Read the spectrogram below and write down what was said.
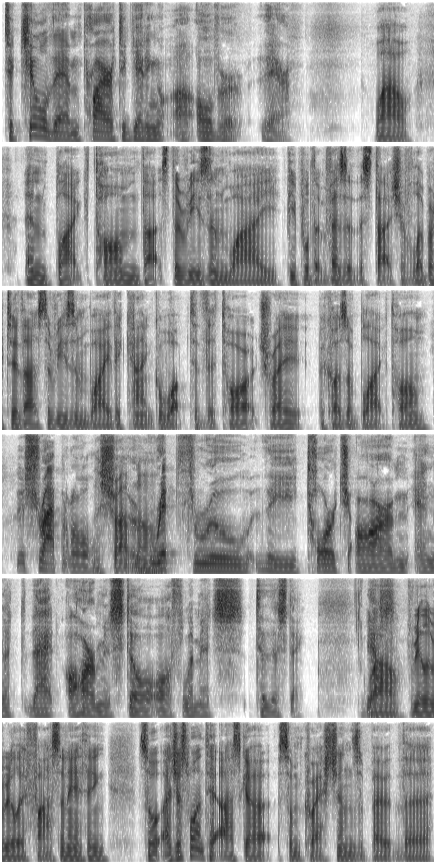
to kill them prior to getting uh, over there. Wow. And Black Tom, that's the reason why people that visit the Statue of Liberty, that's the reason why they can't go up to the torch, right? Because of Black Tom. The shrapnel, the shrapnel. ripped through the torch arm, and the, that arm is still off limits to this day. Yes. Wow, really, really fascinating. So, I just wanted to ask uh, some questions about the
